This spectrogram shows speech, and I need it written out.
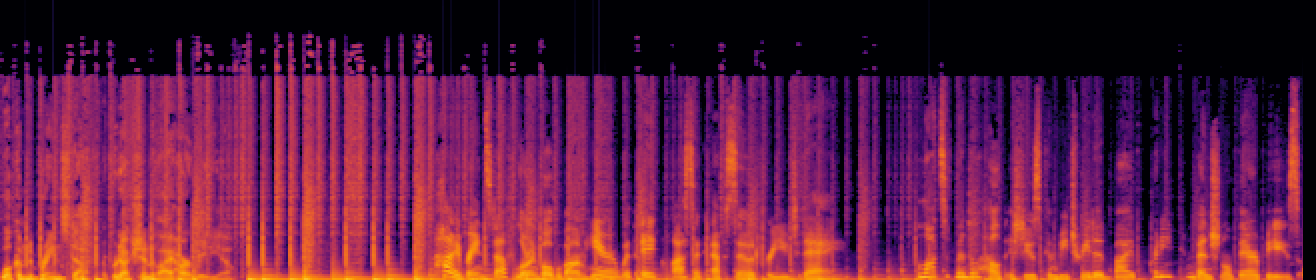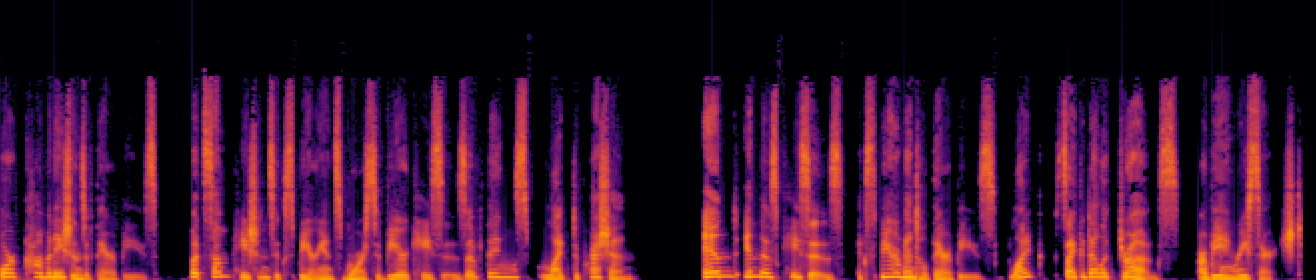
Welcome to Brain Stuff, a production of iHeartRadio. Hi, Brain Stuff. Lauren Vogelbaum here with a classic episode for you today. Lots of mental health issues can be treated by pretty conventional therapies or combinations of therapies, but some patients experience more severe cases of things like depression. And in those cases, experimental therapies, like psychedelic drugs, are being researched.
